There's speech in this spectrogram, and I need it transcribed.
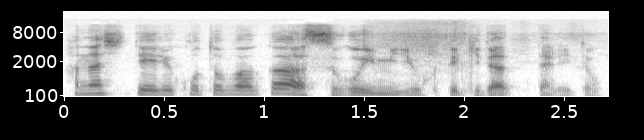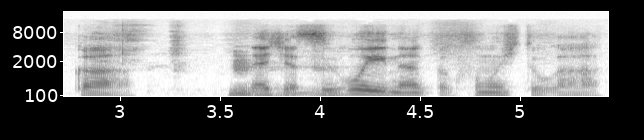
話している言葉がすごい魅力的だったりとかうんないしはすごいなんかその人が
